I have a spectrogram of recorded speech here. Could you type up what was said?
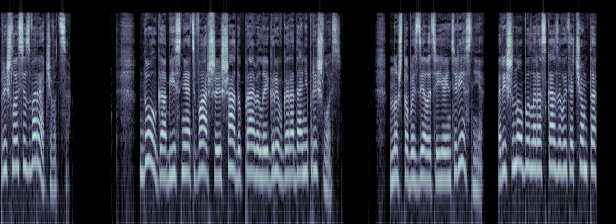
пришлось изворачиваться. Долго объяснять Варше и Шаду правила игры в города не пришлось. Но чтобы сделать ее интереснее, решено было рассказывать о чем то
